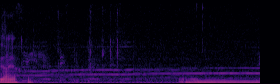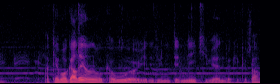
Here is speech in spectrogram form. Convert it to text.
derrière. Euh... À quand même regarder, hein, au cas où euh, il y a des unités ennemies qui viennent de quelque part.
